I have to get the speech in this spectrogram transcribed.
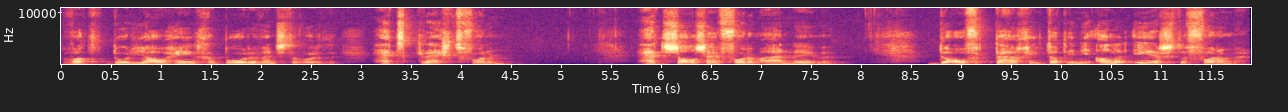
wat door jou heen geboren wenst te worden, het krijgt vorm. Het zal zijn vorm aannemen. De overtuiging dat in die allereerste vormen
